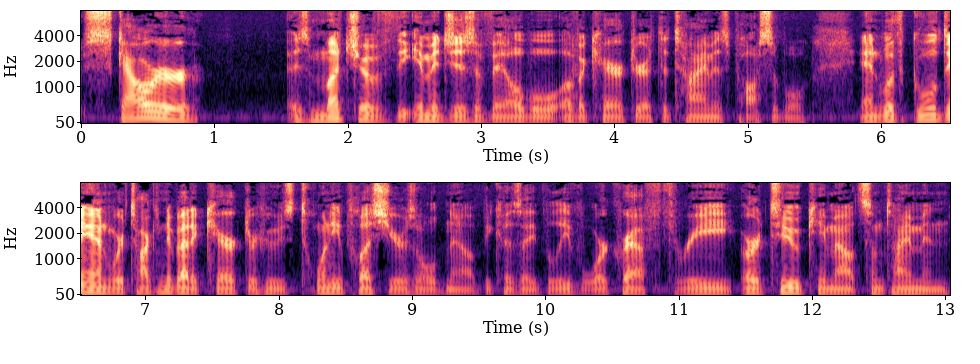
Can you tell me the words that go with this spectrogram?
scour as much of the images available of a character at the time as possible. And with Gul'dan, we're talking about a character who's 20 plus years old now because I believe Warcraft 3 or 2 came out sometime in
